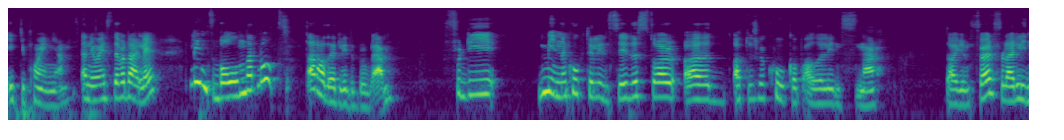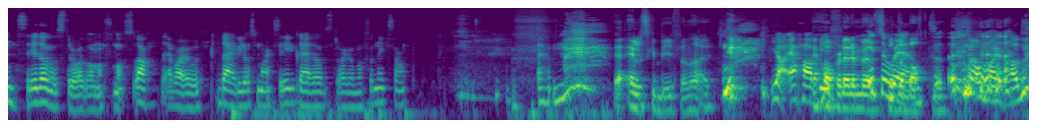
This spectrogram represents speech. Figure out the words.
Ikke poenget. Anyways, det var deilig. Linsebollen derimot, der hadde jeg et lite problem. Fordi mine kokte linser Det står uh, at du skal koke opp alle linsene dagen før, for det er linser i denne stroganoffen også, da. Det var jo deilig og smaksrikt, det er denne stroganoffen, ikke sant? Um, Jeg elsker beefen her. ja, jeg har Jeg håper dere møtes på debatten. Oh my god.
